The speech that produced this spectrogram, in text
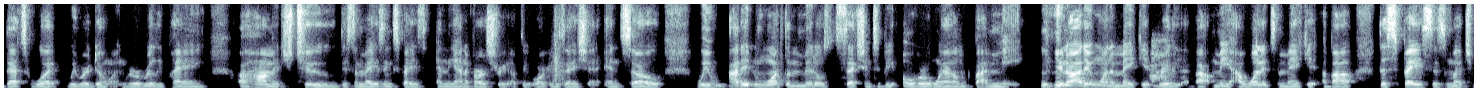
that's what we were doing. We were really paying a homage to this amazing space and the anniversary of the organization. And so we i didn't want the middle section to be overwhelmed by me. You know i didn't want to make it really mm. about me. I wanted to make it about the space as much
